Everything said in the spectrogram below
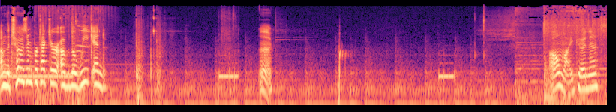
I'm the chosen protector of the weak and... Ugh. Oh my goodness.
